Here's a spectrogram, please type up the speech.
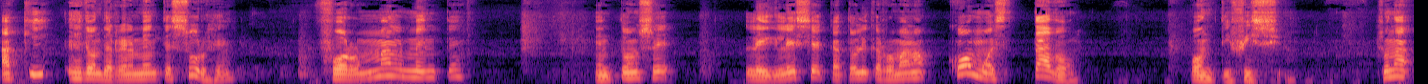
Aquí es donde realmente surge formalmente entonces la Iglesia Católica Romana como Estado pontificio. Es una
